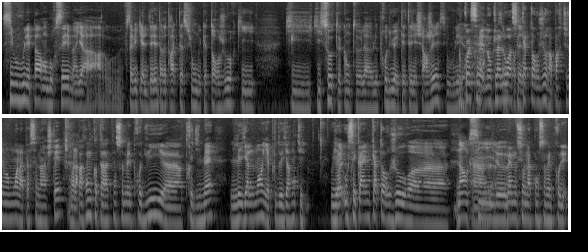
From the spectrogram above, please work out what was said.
Si vous ne voulez pas rembourser, ben, y a, vous savez qu'il y a le délai de rétractation de 14 jours qui, qui, qui saute quand euh, le produit a été téléchargé. Si vous voulez, donc, euh, donc la loi, c'est 14 jours à partir du moment où la personne a acheté. Par contre, quand elle a consommé le produit, entre guillemets, légalement, il n'y a plus de garantie. Ou, c'est quand même 14 jours, non, si le... même si on a consommé le produit.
